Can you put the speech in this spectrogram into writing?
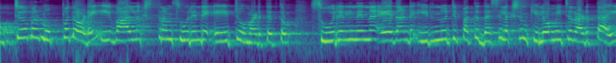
ഒക്ടോബർ മുപ്പതോടെ ഈ വാൽനക്ഷത്രം സൂര്യന്റെ ഏറ്റവും അടുത്തെത്തും. സൂര്യനിൽ നിന്ന് ഏതാണ്ട് ഇരുന്നൂറ്റി പത്ത് ദശലക്ഷം കിലോമീറ്റർ അടുത്തായി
